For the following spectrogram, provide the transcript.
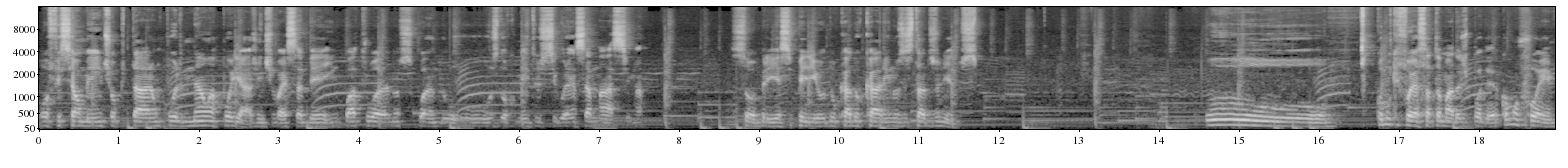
oficialmente optaram por não apoiar. A gente vai saber em quatro anos, quando os documentos de segurança máxima sobre esse período caducarem nos Estados Unidos. O... Como que foi essa tomada de poder? Como foi?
